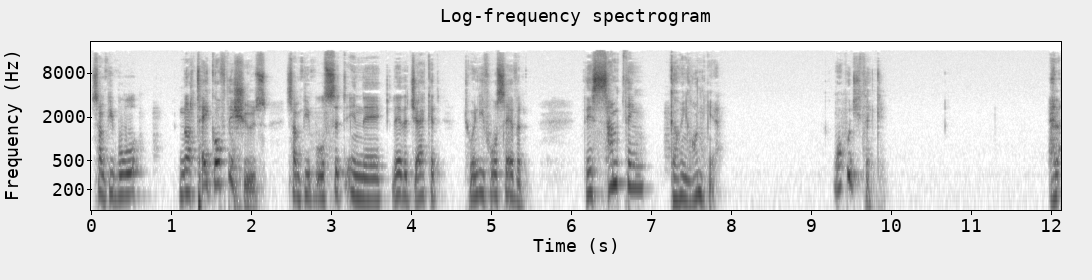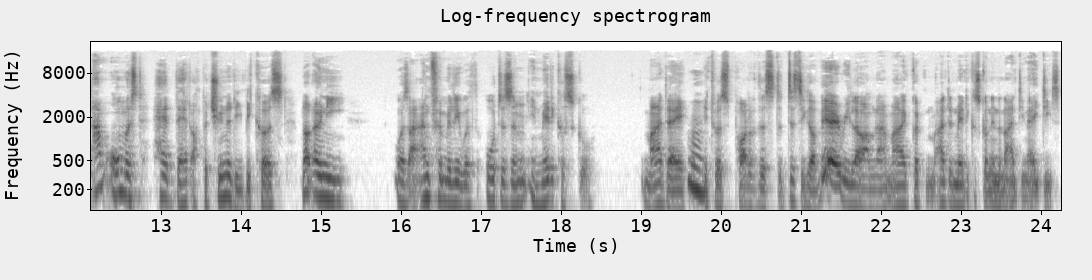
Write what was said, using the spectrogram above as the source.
Some people will not take off their shoes. Some people will sit in their leather jacket 24 7. There's something going on here. What would you think? And I'm almost had that opportunity because not only was I unfamiliar with autism in medical school, my day, hmm. it was part of the statistics of very low. I, mean, I, did medical school in the 1980s.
